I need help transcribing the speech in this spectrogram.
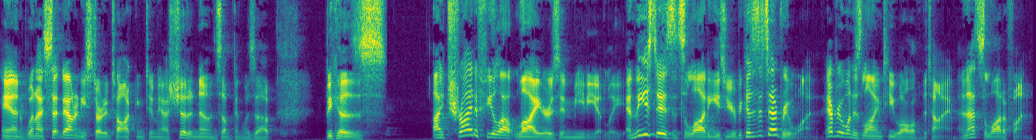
And when I sat down and he started talking to me, I should have known something was up because I try to feel out liars immediately. And these days it's a lot easier because it's everyone. Everyone is lying to you all of the time, and that's a lot of fun.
